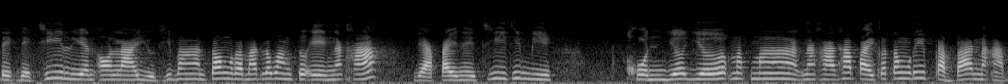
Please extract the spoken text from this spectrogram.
เด็กๆ ที่เรียนออนไลน์อยู่ที่บ้านต้องระมัดระวังตัวเองนะคะ อย่าไปในที่ที่มีคนเยอะๆ มากๆนะคะ ถ้าไปก็ต้องรีบกลับบ้านมาอาบ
